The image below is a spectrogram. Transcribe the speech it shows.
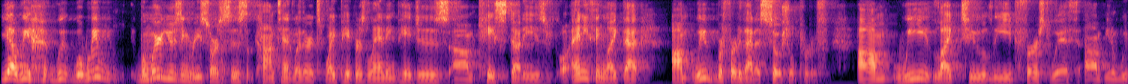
Yeah, we we well we when we're using resources, content, whether it's white papers, landing pages, um, case studies, or anything like that, um, we refer to that as social proof. Um, we like to lead first with, um, you know, we,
